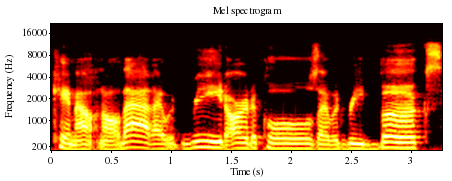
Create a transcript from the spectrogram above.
came out and all that, I would read articles, I would read books,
